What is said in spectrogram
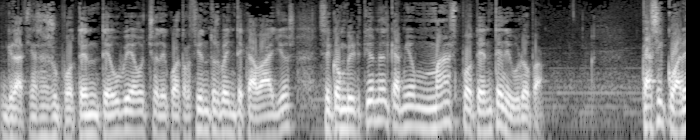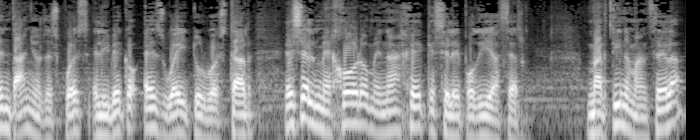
gracias a su potente V8 de 420 caballos, se convirtió en el camión más potente de Europa. Casi 40 años después, el Ibeco S-Way Turbostar es el mejor homenaje que se le podía hacer. Martina Mancela,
